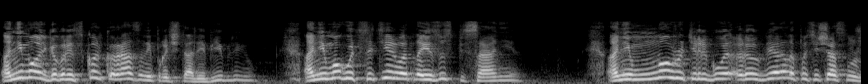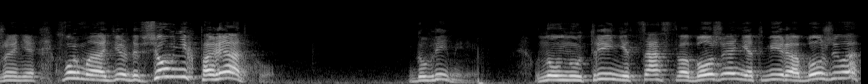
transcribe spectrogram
Они могут говорить, сколько раз они прочитали Библию. Они могут цитировать наизусть Писание. Они могут регулярно посещать служение, форма одежды, все у них в порядку до времени. Но внутри нет Царства Божия, нет мира Божьего,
